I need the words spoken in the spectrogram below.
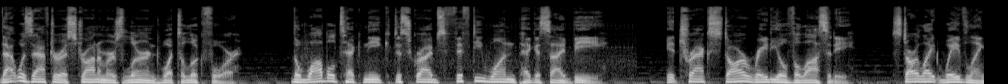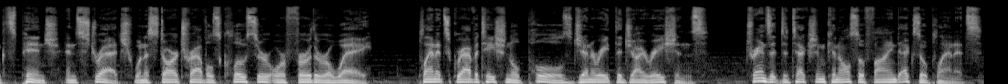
That was after astronomers learned what to look for. The wobble technique describes 51 Pegasi b. It tracks star radial velocity. Starlight wavelengths pinch and stretch when a star travels closer or further away. Planets' gravitational pulls generate the gyrations. Transit detection can also find exoplanets.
